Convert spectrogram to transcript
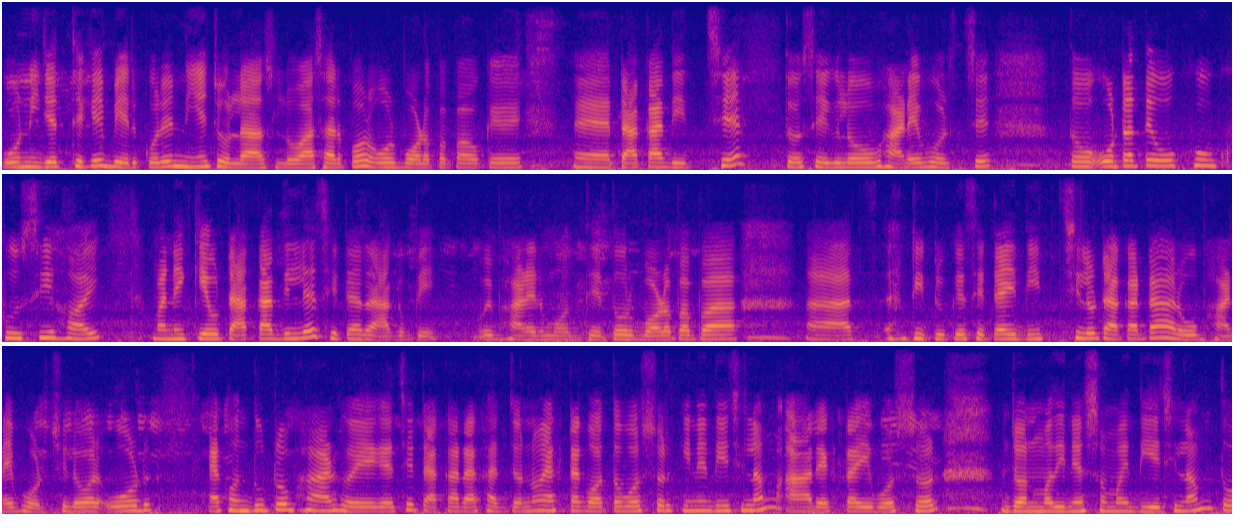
ও নিজের থেকে বের করে নিয়ে চলে আসলো। আসার পর ওর বড় পাপা ওকে টাকা দিচ্ছে। তো সেগুলো ও ভাঁড়ে ভরছে। তো ওটাতে ও খুব খুশি হয়। মানে কেউ টাকা দিলে সেটা রাখবে ওই ভাঁড়ের মধ্যে। তোর বড় পাপা টিটুকে সেটাই দিচ্ছিল টাকাটা আর ও ভাঁড়ে ভরছিল। আর ওর এখন দুটো ভাঁড় হয়ে গেছে টাকা রাখার জন্য। একটা গত বছর কিনে দিয়েছিলাম আর একটা এই বছর জন্মদিনের সময় দিয়েছিলাম। তো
